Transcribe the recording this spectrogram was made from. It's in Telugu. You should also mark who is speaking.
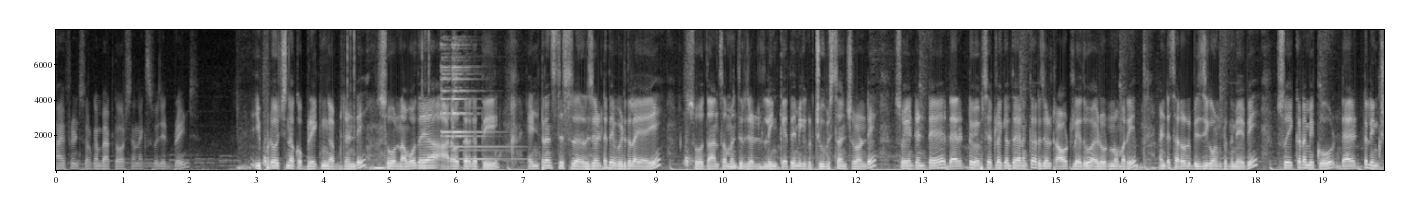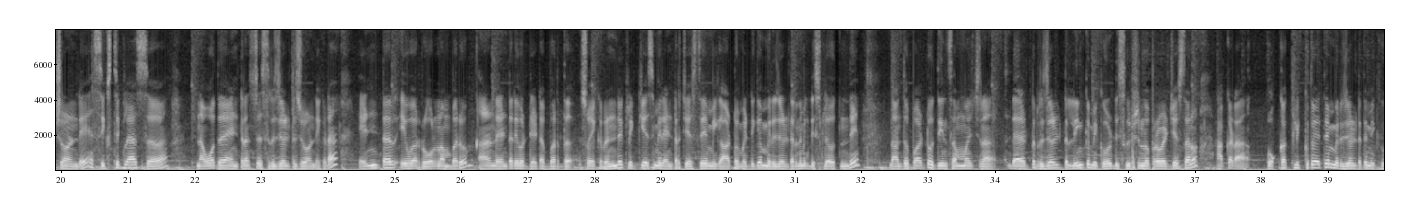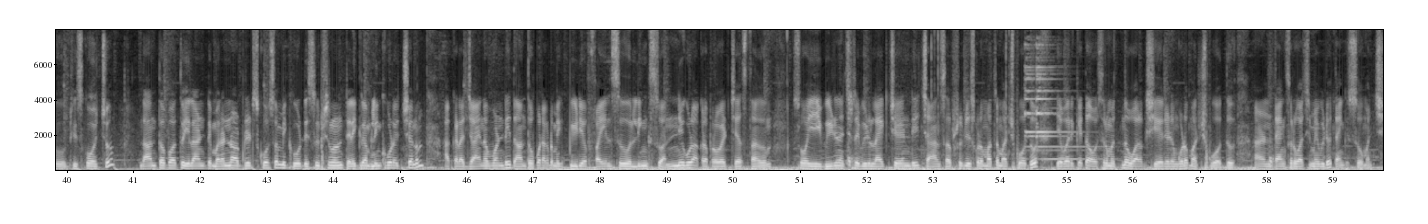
Speaker 1: hi friends welcome back to our channel xyz brains. ఇప్పుడు వచ్చిన ఒక బ్రేకింగ్ అప్డేట్ అండి. సో నవోదయ ఆరవ తరగతి ఎంట్రన్స్ టెస్ట్ రిజల్ట్ అయితే విడుదలయ్యాయి. సో దానికి సంబంధించిన రిజల్ట్ లింక్ అయితే మీకు ఇక్కడ చూపిస్తాను చూడండి. సో ఏంటంటే డైరెక్ట్ వెబ్సైట్లోకి వెళ్తే కనుక రిజల్ట్ రావట్లేదు. ఐ డోంట్ నో మరి. అంటే సర్వర్ బిజీగా ఉంటుంది మేబీ సో ఇక్కడ మీకు డైరెక్ట్ లింక్ చూడండి. Sixth class Navodaya entrance test result చూడండి ఇక్కడ. Enter your roll number and enter your date of birth so ఇక్కడ రెండు క్లిక్ చేసి మీరు ఎంటర్ చేస్తే మీకు ఆటోమేటిక్గా మీ రిజల్ట్ అనేది మీకు డిస్ప్లే అవుతుంది. దాంతో పాటు దీనికి సంబంధించిన డైరెక్ట్ రిజల్ట్ లింక్ మీకు డిస్క్రిప్షన్లో ప్రొవైడ్ చేస్తాను. అక్కడ ఒక్క క్లిక్తో అయితే మీ రిజల్ట్ అయితే మీకు తీసుకోవచ్చు. దాంతోపాటు ఇలాంటి మరెన్నో అప్డేట్స్ కోసం మీకు డిస్క్రిప్షన్లో టెలిగ్రామ్ లింక్ కూడా ఇచ్చాను. అక్కడ జాయిన్ అవ్వండి. దాంతోపాటు అక్కడ మీకు పీడిఎఫ్ ఫైల్స్ లింక్స్ అన్నీ కూడా అక్కడ ప్రొవైడ్ చేస్తాను. సో ఈ వీడియో నచ్చితే వీడియో లైక్ చేయండి. ఛానల్ సబ్స్క్రైబ్ చేసుకోవడం మాత్రం మర్చిపోవద్దు. ఎవరికైతే అవసరం అవుతుందో వాళ్ళకి షేర్ చేయడం కూడా మర్చిపోవద్దు. And thanks for watching my video thank you so much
